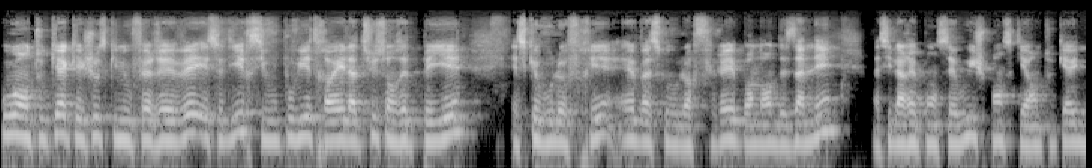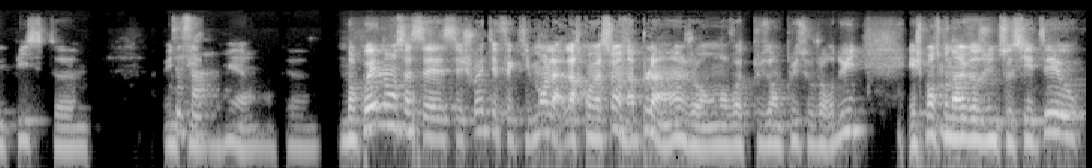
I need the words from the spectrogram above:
ou en tout cas quelque chose qui nous fait rêver et se dire si vous pouviez travailler là-dessus sans être payé, est-ce que vous le feriez eh ben, Est-ce que vous le ferez pendant des années? Ben, Si la réponse est oui, je pense qu'il y a en tout cas une piste. Euh, une piste ça. Euh. Donc, oui, non, ça c'est chouette. Effectivement, la, reconversion, il y en a plein. Hein, on en voit de plus en plus aujourd'hui. Et je pense qu'on arrive dans une société où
